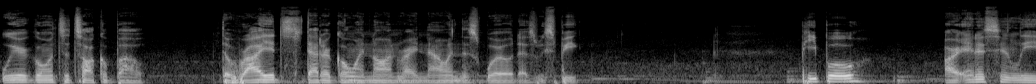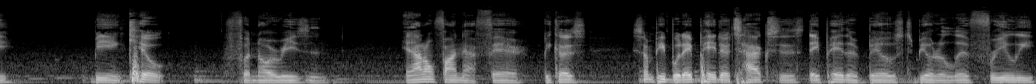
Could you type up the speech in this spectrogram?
we're going to talk about the riots that are going on right now in this world as we speak. People are innocently being killed for no reason. And I don't find that fair because some people they pay their taxes, they pay their bills to be able to live freely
